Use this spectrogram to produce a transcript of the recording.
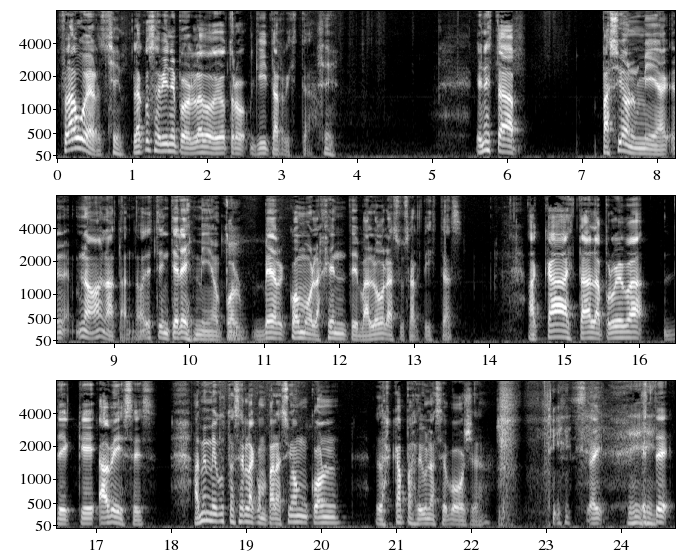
Flowers, Sí. la cosa viene por el lado de otro guitarrista. sí. En esta pasión mía, eh, no, no tanto, este interés mío por ver cómo la gente valora a sus artistas, acá está la prueba de que a veces, a mí me gusta hacer la comparación con las capas de una cebolla. Hay- este,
